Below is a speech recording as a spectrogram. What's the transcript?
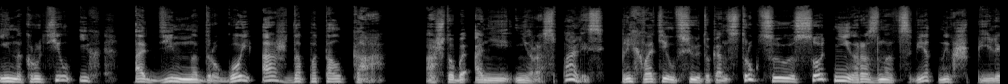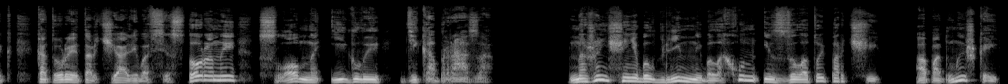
и накрутил их один на другой аж до потолка. А чтобы они не распались, прихватил всю эту конструкцию сотни разноцветных шпилек, которые торчали во все стороны, словно иглы дикобраза. На женщине был длинный балахон из золотой парчи, а под мышкой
